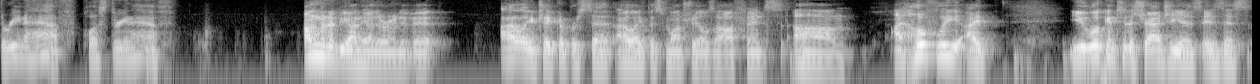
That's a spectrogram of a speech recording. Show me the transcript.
three and a half plus three and a half. I'm going to be on the other end of it. I like Jacob Brissett. I like this Montreal's offense. Um, I hopefully I you look into the strategy is is this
